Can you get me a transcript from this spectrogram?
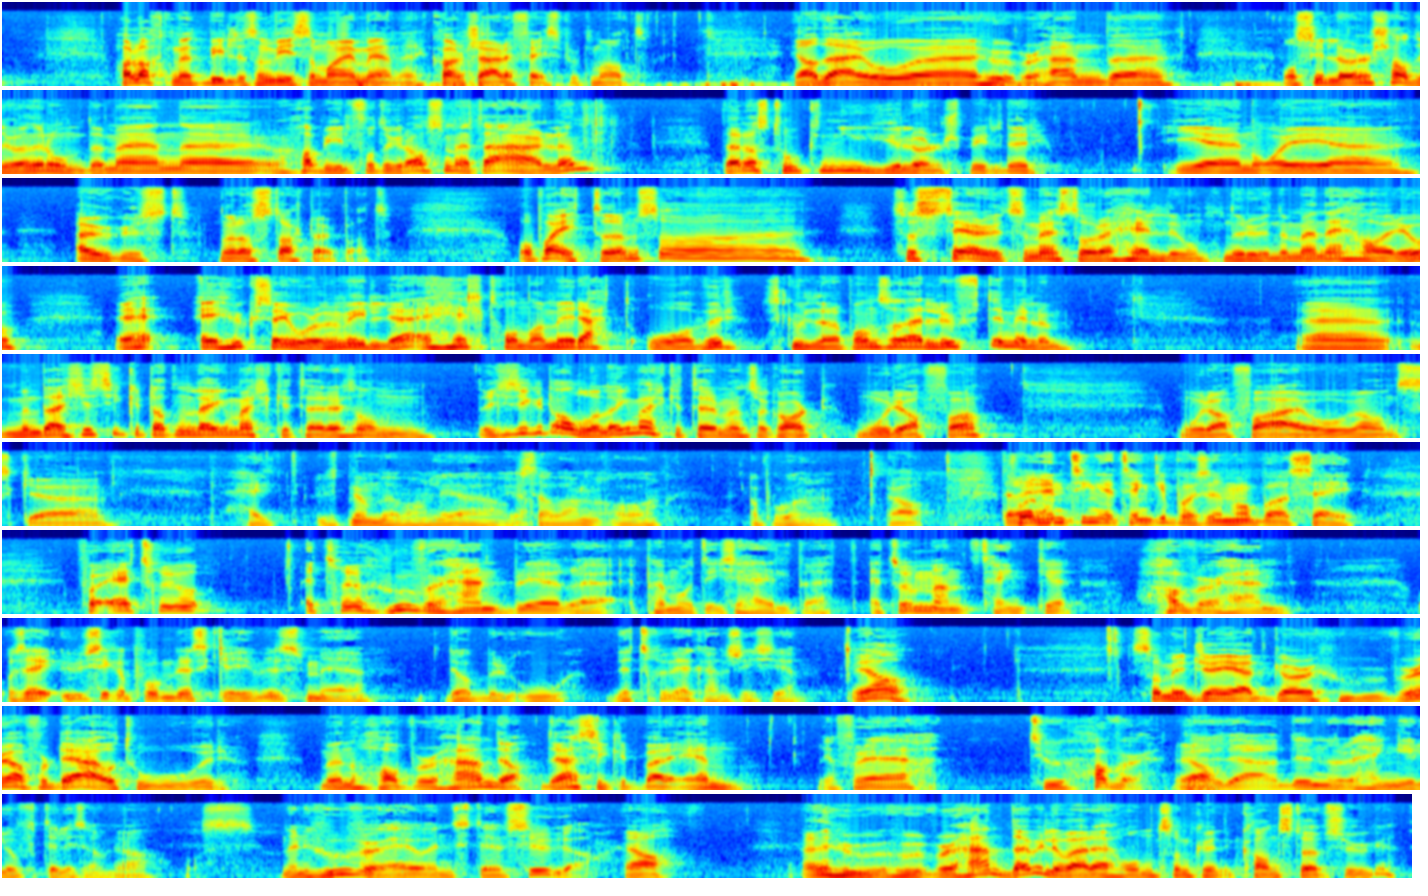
Har lagt med et bilde som viser hva jeg mener. Kanskje er det Facebook-mat. Ja, det er jo eh, Hooverhand. Uh, oss i Lunsj hadde jo en runde med en eh, habil fotograf som heter Erlend, der vi tok nye lunsjbilder i, eh, nå i eh, august, når vi starta opp igjen. Og på ett av dem så, så ser det ut som jeg står og heller rundt den Rune, men jeg har jo Jeg, jeg husker jeg gjorde det med vilje. Jeg holdt hånda mi rett over skuldra på den, så det er luft imellom. Eh, men det er ikke sikkert at en legger merke til det sånn Det er ikke sikkert alle legger merke til det, men så klart. Mor Jaffa Mor Jaffa er jo ganske Helt utenom det vanlige, observant og oppegående. Ja. Det er en ting jeg tenker på, som jeg må bare si. For jeg tror, jeg tror hoverhand blir eh, på en måte ikke helt rett. Jeg tror man tenker hoverhand. Og så er jeg usikker på om det skrives med dobbel O. Det tror jeg kanskje ikke. Ja. Som i J. Edgar Hoover, ja, for det er jo to ord. Men hoverhand, ja, det er sikkert bare én. Ja, for det er to hover. Det er jo det er når du henger i lufta, liksom. Ja. Men Hoover er jo en støvsuger. ja. En hooverhand, det vil jo være en hånd som kan støvsuge.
